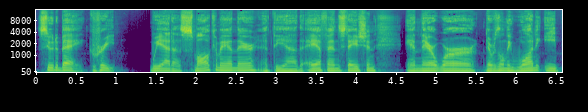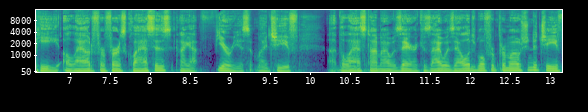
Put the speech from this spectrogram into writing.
Suda Bay, Crete, we had a small command there at the uh, the AFN station, and there were there was only one EP allowed for first classes, and I got furious at my chief uh, the last time I was there because I was eligible for promotion to chief.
